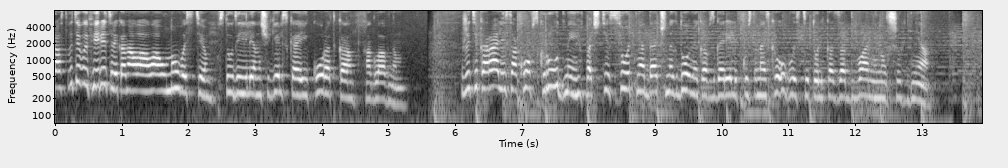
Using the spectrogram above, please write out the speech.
Здравствуйте, в эфире телеканала «Алау Новости». В студии Елена Щегельская и коротко о главном. Житикара, Лисаковск, Рудный. Почти сотня дачных домиков сгорели в Кустанайской области только за два минувших дня.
